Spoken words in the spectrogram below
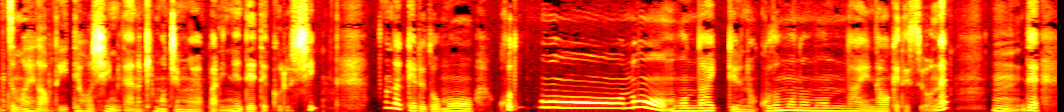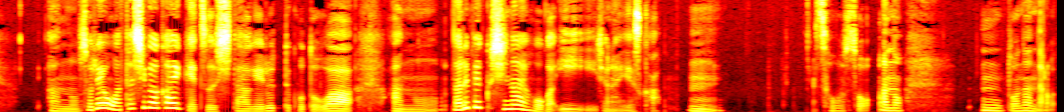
いつも笑顔でいてほしいみたいな気持ちもやっぱりね、出てくるし。なんだけれども、子供の問題っていうのは子供の問題なわけですよね。うん。で、あの、それを私が解決してあげるってことは、あの、なるべくしない方がいいじゃないですか。うん。そうそう。あの、うんと、なんだろう。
